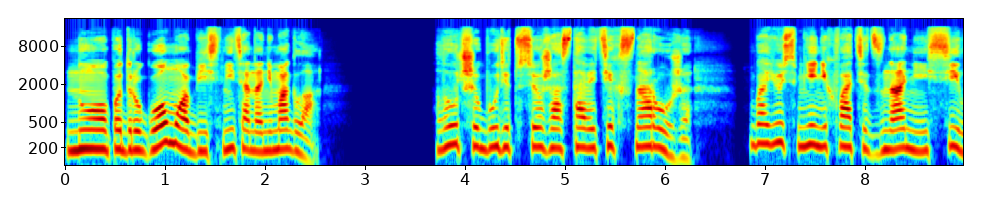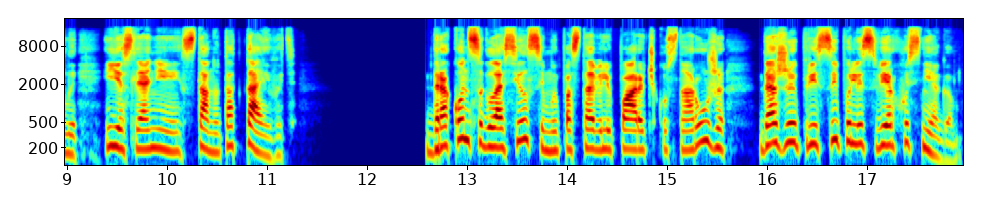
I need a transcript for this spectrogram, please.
но по-другому объяснить она не могла. Лучше будет все же оставить их снаружи. Боюсь, мне не хватит знаний и силы, если они станут оттаивать. Дракон согласился, мы поставили парочку снаружи, даже присыпали сверху снегом.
